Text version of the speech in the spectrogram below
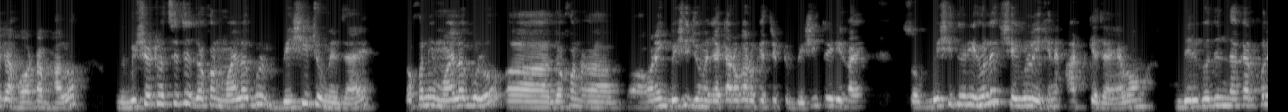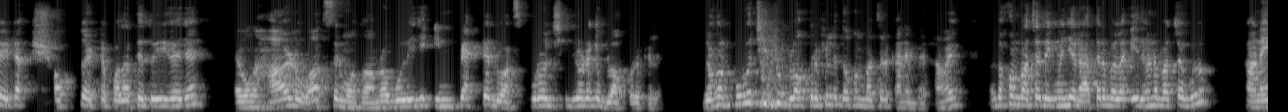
এটা হওয়াটা ভালো। বিষয়টা হচ্ছে যে, যখন ময়লাগুলো বেশি জমে যায়, তখন এই ময়লাগুলো যখন অনেক বেশি জমে যায়, কারও কারও ক্ষেত্রে একটু বেশি তৈরি হয়। সো বেশি তৈরি হলে সেগুলো এখানে আটকে যায় এবং দীর্ঘদিন থাকার ফলে এটা শক্ত একটা পদার্থে তৈরি হয়ে যায় এবং হার্ড ওয়াক্স এর মতো। আমরা বলি যে ইম্প্যাক্টেড ওয়াক্স পুরো ছিদ্রটাকে ব্লক করে ফেলে। যখন পুরো ছিদ্র ব্লক করে ফেলে, তখন বাচ্চার কানে ব্যথা হয়। তখন বাচ্চা দেখবেন যে রাতের বেলা এই ধরনের বাচ্চাগুলো কানে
